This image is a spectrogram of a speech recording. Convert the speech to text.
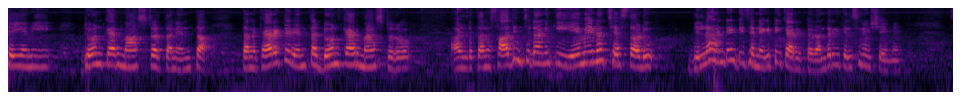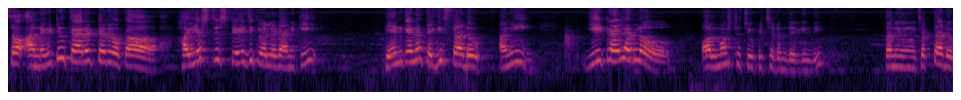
చేయని డోంట్ కేర్ మాస్టర్ తను ఎంత తన క్యారెక్టర్ ఎంత డోంట్ కేర్ మాస్టరో అండ్ తను సాధించడానికి ఏమైనా చేస్తాడు. బిల్లా అంటే it is a negative character అందరికీ తెలిసిన విషయమే. సో ఆ నెగిటివ్ క్యారెక్టర్ ఒక హయ్యెస్ట్ స్టేజ్కి వెళ్ళడానికి దేనికైనా తెగిస్తాడు అని ఈ ట్రైలర్లో ఆల్మోస్ట్ చూపించడం జరిగింది. తను చెప్తాడు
